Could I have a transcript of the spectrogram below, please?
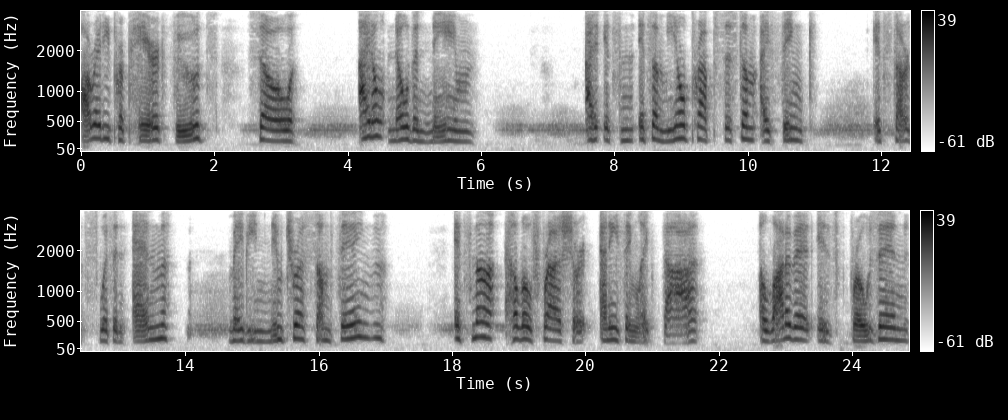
already prepared foods, so I don't know the name. I, it's it's a meal prep system. I think it starts with an N, maybe Nutra something. It's not HelloFresh or anything like that. A lot of it is frozen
